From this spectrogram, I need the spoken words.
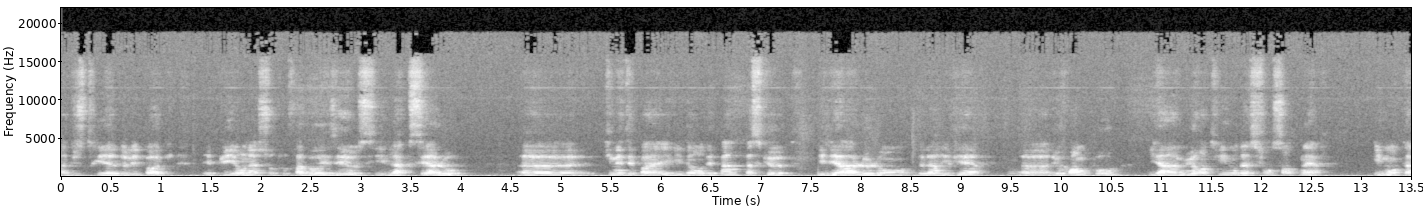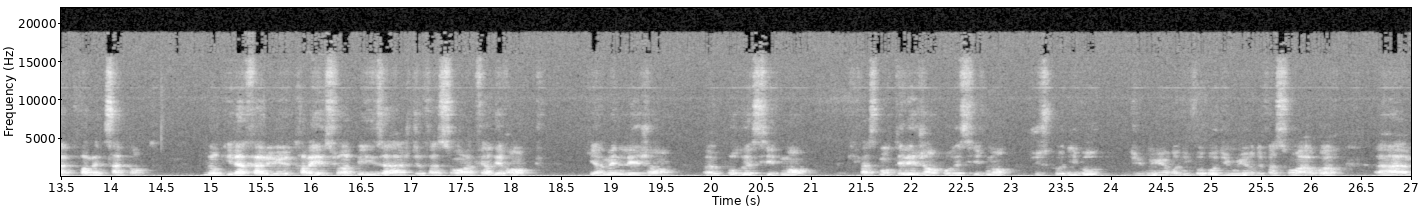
industriels de l'époque. Et puis on a surtout favorisé aussi l'accès à l'eau, qui n'était pas évident au départ parce qu'il y a le long de la rivière du Huangpu, il y a un mur anti-inondation centenaire. Il monte à 3,50 mètres. Donc il a fallu travailler sur un paysage de façon à faire des rampes qui amènent les gens euh, progressivement, qui fassent monter les gens progressivement jusqu'au niveau du mur, au niveau haut du mur, de façon à avoir un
